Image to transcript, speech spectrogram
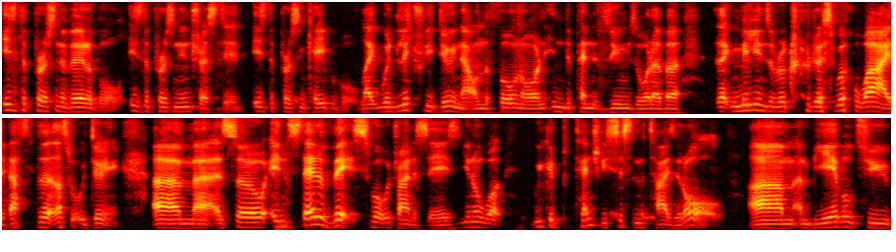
Is the person available? Is the person interested? Is the person capable? Like we're literally doing that on the phone or on independent Zooms or whatever. Like millions of recruiters worldwide. That's the that's what we're doing. Um, uh, so instead of this, what we're trying to say is, you know what? we could potentially systematize it all um, and be able to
